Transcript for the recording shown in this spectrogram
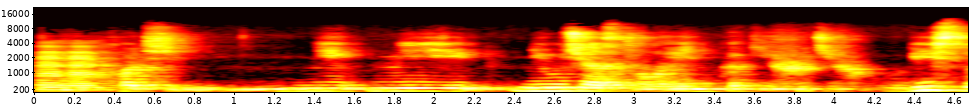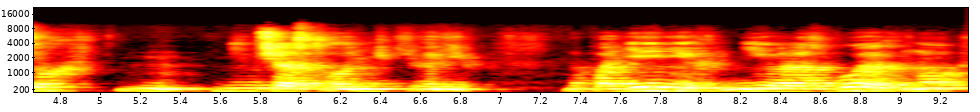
Угу. Хоть не, не, не участвовал я ни в каких этих убийствах, не участвовал ни в каких нападениях, ни в разбоях, но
